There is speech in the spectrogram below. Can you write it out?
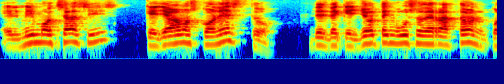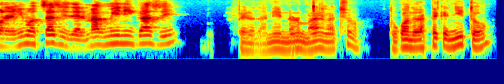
el mismo chasis que llevamos con esto desde que yo tengo uso de razón con el mismo chasis del Mac Mini casi. Pero Dani, normal, macho. Tú cuando eras pequeñito,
